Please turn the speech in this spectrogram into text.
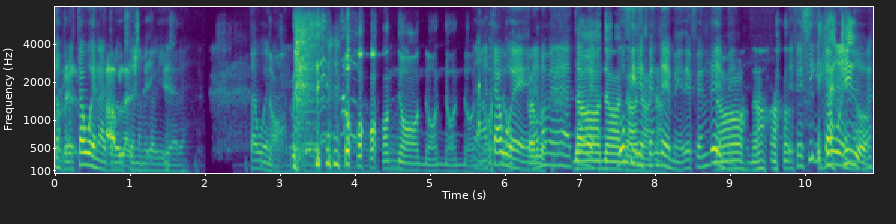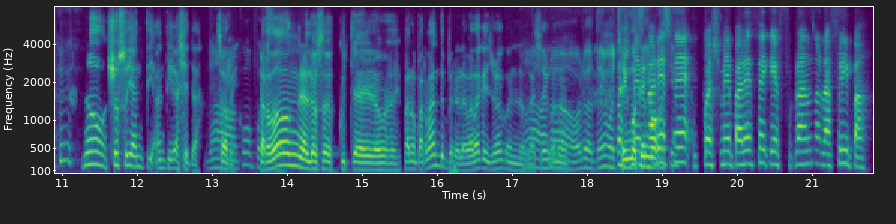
No, pero está buena la traducción de Metal. Gear. Está buena. No. la traducción de Metal Gear. No, no, no, no, está no, buena, perdón. no me está No, buena. no, Buffy, defendeme, defendeme. No, no. Defe- que Es está buena. No, yo soy anti, anti galleta. No, Sorry. ¿cómo puede Perdón a los, escucha- los hispanoparlantes, pero la verdad que yo con los No, gallegos no, no. boludo, tenemos Pues, Tengo- me tengo- parece, pues me parece que Fran no la flipa.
